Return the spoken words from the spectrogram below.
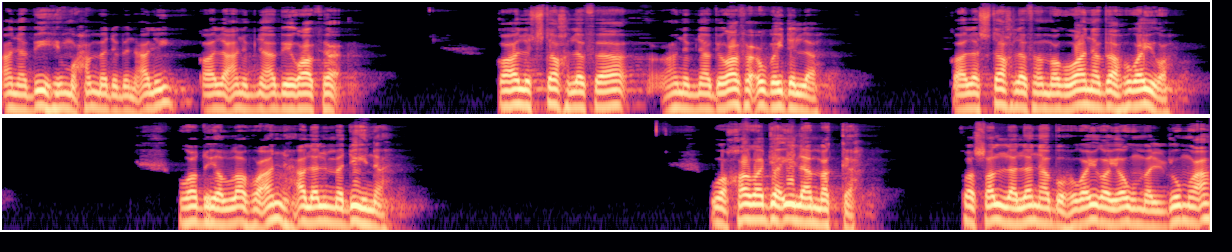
عن أبيه محمد بن علي قال عن ابن أبي رافع. قال استخلف عن ابن أبي رافع عبيد الله. قال استخلف مروان أبا هريرة رضي الله عنه على المدينة وخرج إلى مكة. فصلى لنا أبو هريرة يوم الجمعة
